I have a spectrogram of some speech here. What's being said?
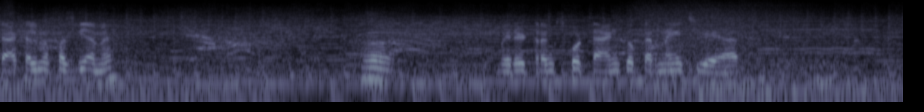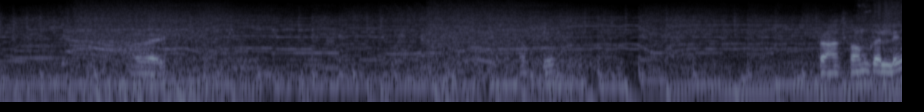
टैकल में फंस गया मैं। हाँ, मेरे ट्रंक्स को टैंक तो करना ही चाहिए यार। ओके ट्रांसफॉर्म कर ले.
